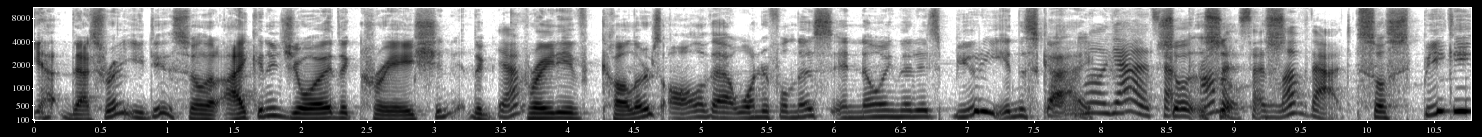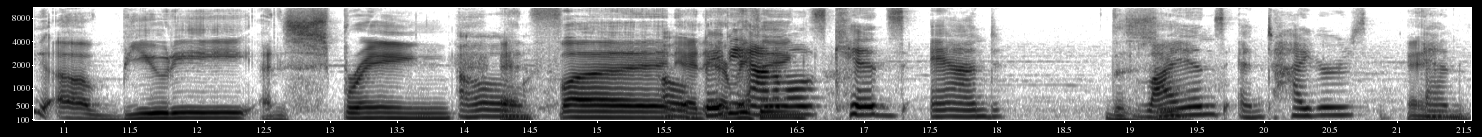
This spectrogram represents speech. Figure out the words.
Yeah, that's right. You do. So that I can enjoy the creation, the Yeah. creative colors, all of that wonderfulness, and knowing that it's beauty in the sky. Well, yeah, it's that So- so- promise. I love that. So speaking of beauty and spring Oh. and fun Oh, and baby everything, animals, kids, and the zoo. lions and tigers and,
